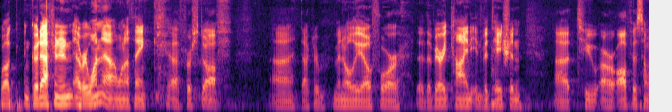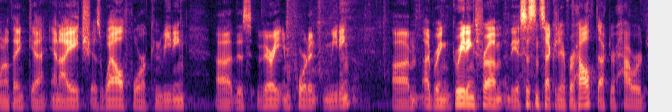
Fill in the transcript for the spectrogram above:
Well, good afternoon, everyone. Uh, I want to thank, uh, first off, uh, Dr. Manolio for the, the, very kind invitation uh, to our office. I want to thank NIH uh, as well for convening uh, this very important meeting. Um, I bring greetings from the Assistant Secretary for Health, Dr. Howard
